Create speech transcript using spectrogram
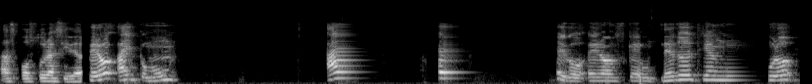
las posturas ideológicas. Pero hay como un algo en los que dentro del triángulo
